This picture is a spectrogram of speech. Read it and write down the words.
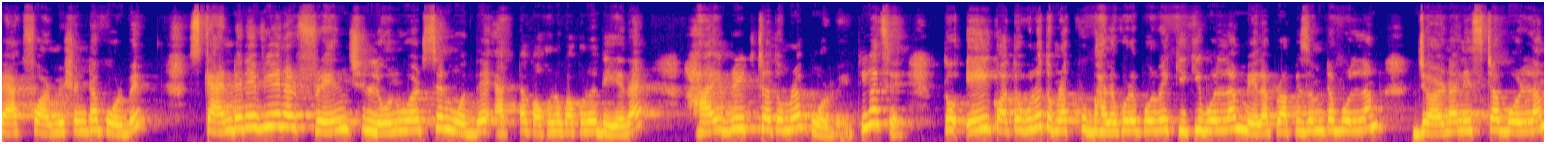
ব্যাক ফরমেশনটা পড়বে। স্ক্যান্ডিনেভিয়ান আর ফ্রেঞ্চ লোন ওয়ার্ডস এর মধ্যে একটা কখনো কখনো দিয়ে দেয়। হাইব্রিডটা তোমরা পড়বে, ঠিক আছে? তো এই কতগুলো তোমরা খুব ভালো করে পড়বে। কি কি বললাম? মেলা প্রপিজমটা বললাম, জার্নালিস্টটা বললাম,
